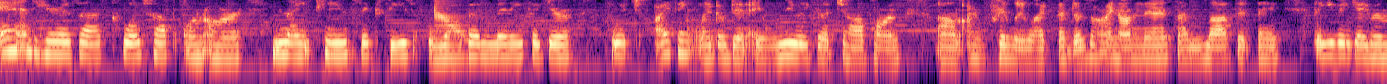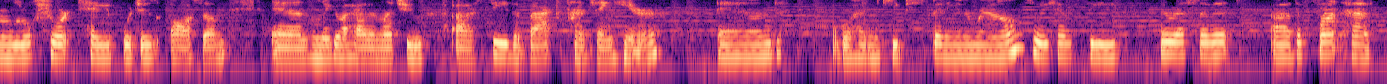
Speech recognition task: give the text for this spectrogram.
And here is a close-up on our 1960s Robin minifigure, which I think LEGO did a really good job on. Um, I really like the design on this. I love that they, they even gave him a little short cape, which is awesome. And let me go ahead and let you uh, see the back printing here and we'll go ahead and keep spinning it around so we can see the rest of it. Uh, the front has,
